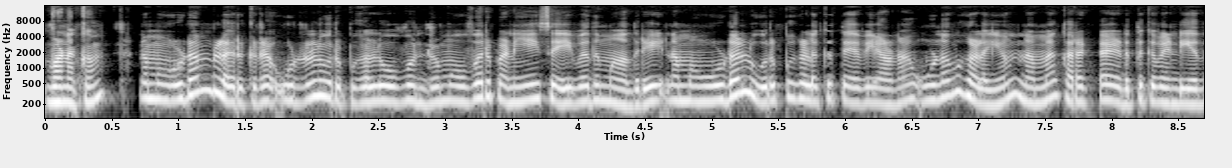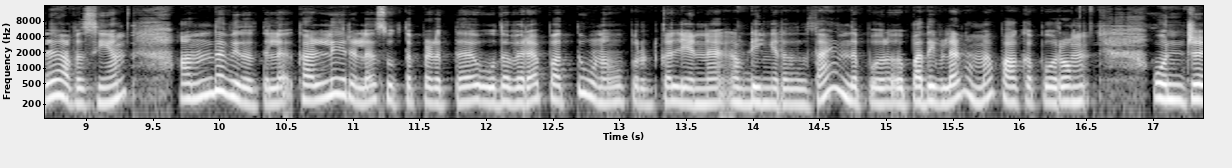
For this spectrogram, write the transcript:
வணக்கம். நம்ம உடம்பில் இருக்கிற உடல் உறுப்புகள் ஒவ்வொன்றும் ஒவ்வொரு பணியை செய்வது மாதிரி நம்ம உடல் உறுப்புகளுக்கு தேவையான உணவுகளையும் நம்ம கரெக்டாக எடுத்துக்க வேண்டியது அவசியம். அந்த விதத்தில் கல்லீரலை சுத்தப்படுத்த உதவுற பத்து உணவுப் பொருட்கள் என்ன அப்படிங்கிறது தான் இந்த பதிவில் நம்ம பார்க்க போகிறோம் ஒன்று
